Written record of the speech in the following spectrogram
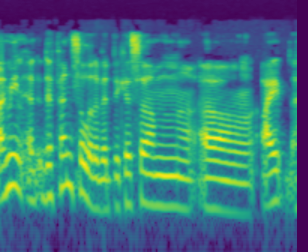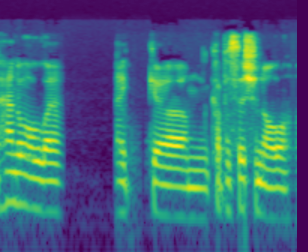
I mean, it depends a little bit because um, uh, I handle uh, like um, compositional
